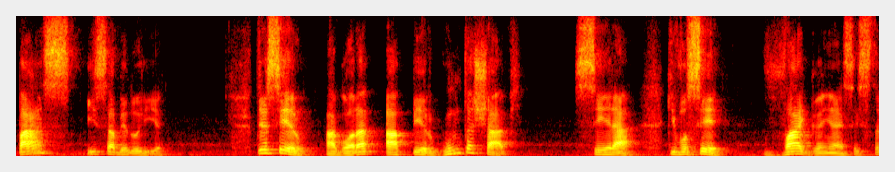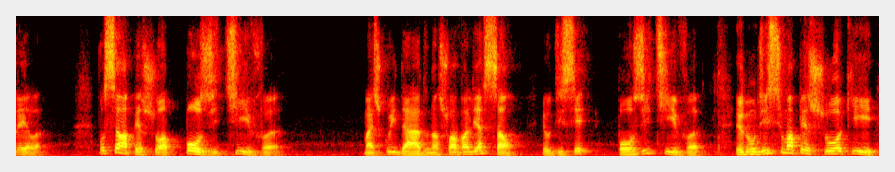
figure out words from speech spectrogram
paz e sabedoria. Terceiro, agora a pergunta-chave: será que você vai ganhar essa estrela? Você é uma pessoa positiva, mas cuidado na sua avaliação. Eu disse positiva. Eu não disse uma pessoa que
